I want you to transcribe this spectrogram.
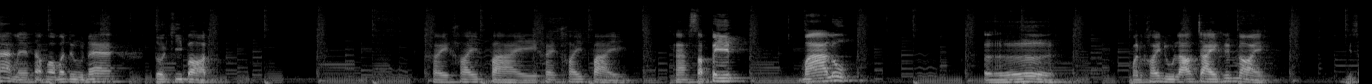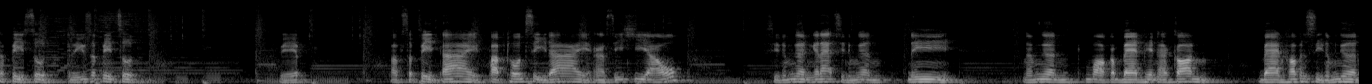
มากเลย แต่พอมาดูหน้า ตัวคีย์บอร์ด ค่อยๆไป ค่อยๆไป อะ สปีด มาลูก เออ มันค่อยดูเล้าใจขึ้นหน่อยนี่สปีดสุด อันนี้สปีดสุด เวฟ ปรับสปีดได้ ปรับโทนสีได้ อะ สีเขียว สีน้ำเงินก็ได้ สีน้ำเงิน นี่ น้ำเงินเหมาะกับแบรนด์เพนทากอน แบรนด์เขาเป็นสีน้ำเงิน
